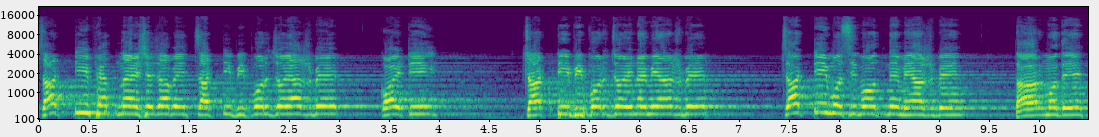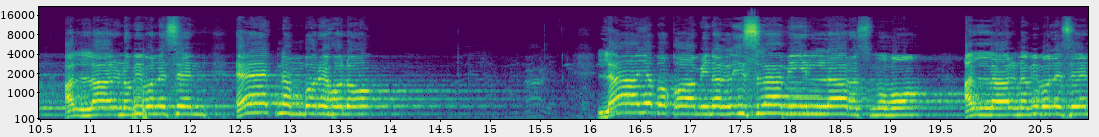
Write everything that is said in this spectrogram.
চারটি ফেতনা এসে যাবে, চারটি বিপর্যয় আসবে। কয়টি? চারটি বিপর্যয় নেমে আসবে, চারটি মুসিবত নেমে আসবে। তার মধ্যে আল্লাহর নবী বলেছেন, এক নম্বরে হলো আল্লাহর নবী বলেছেন,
